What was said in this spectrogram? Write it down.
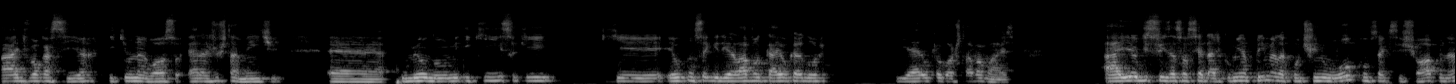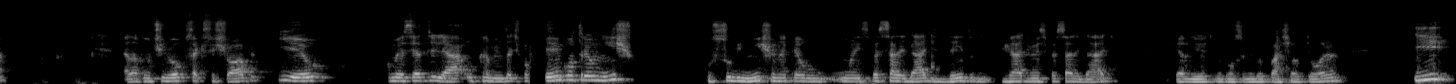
a advocacia e que o negócio era justamente é, o meu nome e que isso que, que eu conseguiria alavancar eu quero, e era o que eu gostava mais. Aí eu desfiz a sociedade com minha prima, ela continuou com o Sexy Shop, né? Ela continuou com o Sexy Shop e eu comecei a trilhar o caminho da advocacia. Eu encontrei o nicho, o subnicho, né, que é uma especialidade dentro já de uma especialidade, que era o direito do consumidor parte autora. E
